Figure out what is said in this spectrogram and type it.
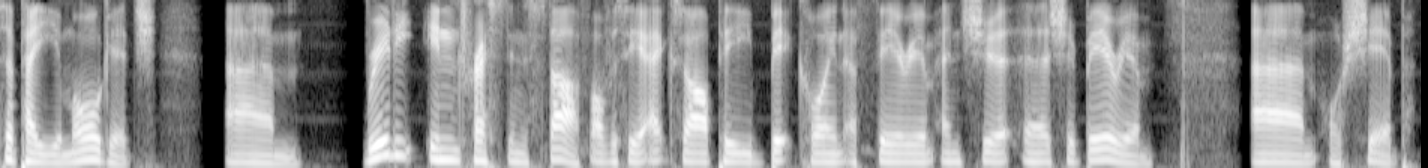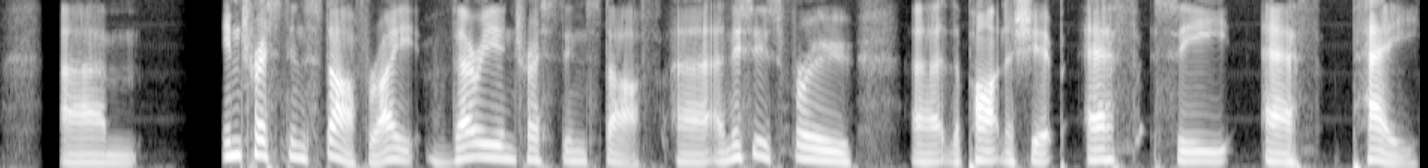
to pay your mortgage. Um, really interesting stuff. Obviously, XRP, Bitcoin, Ethereum, and Sh- uh, Shibarium, um, or Shib. Um, interesting stuff, right? Very interesting stuff. Uh, and this is through uh, the partnership FCF Pay.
